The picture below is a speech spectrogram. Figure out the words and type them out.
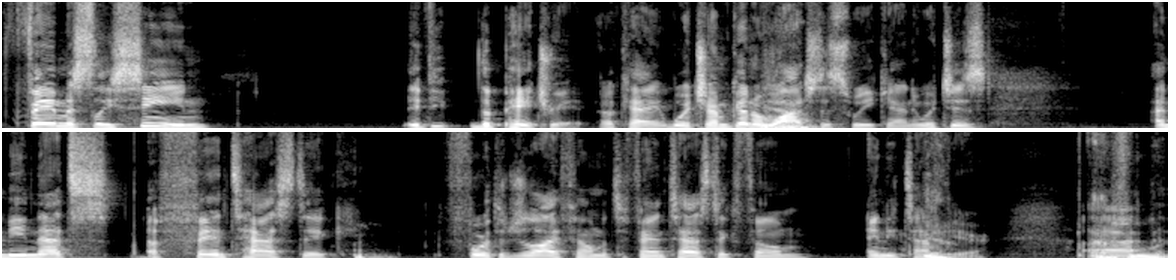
famously seen if you, the Patriot, okay, which I'm gonna watch this weekend, which is, I mean, that's a fantastic Fourth of July film. It's a fantastic film any time of year. Uh,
